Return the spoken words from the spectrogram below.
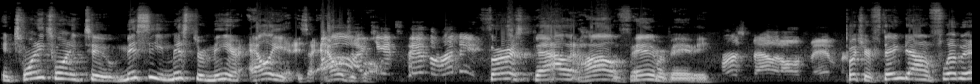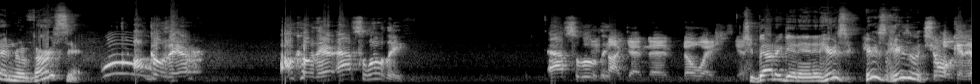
In 2022, Missy Misdemeanor Elliott is Oh, I eligible. can't stand the rain. First ballot Hall of Famer, baby. First ballot Hall of Famer. Put your thing down, flip it, and reverse it. I'll go there. I'll go there. Absolutely. Absolutely. She's not getting in. No way she's getting She in. better get in. And here's here's here's a She won't get in.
